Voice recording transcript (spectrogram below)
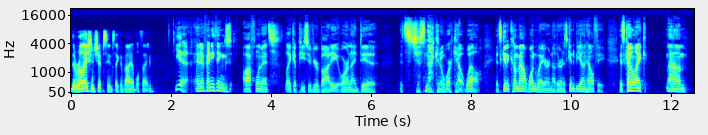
the relationship seems like a valuable thing. Yeah and if anything's off limits like a piece of your body or an idea it's just not going to work out well. It's going to come out one way or another and it's going to be unhealthy. It's kind of like um,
